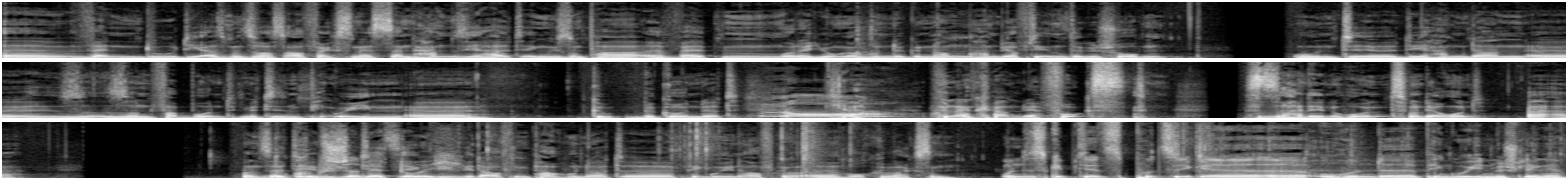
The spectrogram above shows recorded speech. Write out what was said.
Äh, wenn du die also mit sowas aufwachsen lässt, dann haben sie halt irgendwie so ein paar äh, Welpen oder junge Hunde genommen, haben die auf die Insel geschoben und äh, die haben dann äh, so, so einen Verbund mit diesen Pinguinen äh, begründet. No. Tja, und dann kam der Fuchs, sah den Hund und der Hund, ah, ah. Und seitdem sind jetzt nicht durch. irgendwie wieder auf ein paar hundert äh, Pinguine äh, hochgewachsen. und es gibt jetzt putzige äh, Hunde-Pinguin-Mischlinge.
